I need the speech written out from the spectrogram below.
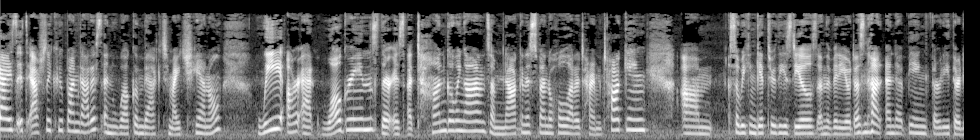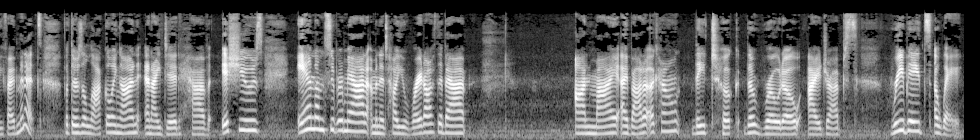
guys, it's Ashleigh Coupon Goddess and welcome back to my channel. We are at Walgreens. There is a ton going on, so I'm not going to spend a whole lot of time talking um, so we can get through these deals and the video does not end up being 30-35 minutes. But there's a lot going on and I did have issues and I'm super mad. I'm going to tell you right off the bat on my Ibotta account, they took the Rohto eye drops rebates away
